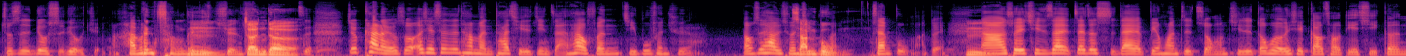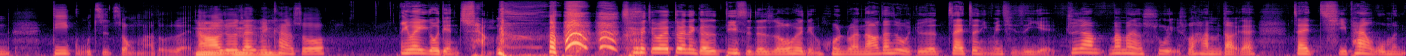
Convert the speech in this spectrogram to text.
就是六十六卷嘛，还蛮长的一卷，嗯，真的。就看了有时候，而且甚至他们他其实进展，他有分几部分去啦。老师他有分三部分？三部嘛，对，嗯、啊，所以其实在在这时代的变换之中，其实都会有一些高潮迭起跟低谷之中嘛，对不对？然后就是在这边看的时候，嗯嗯、因为有点长，所以就会对那个历史的时候会有点混乱。然后，但是我觉得在这里面其实也就像慢慢的梳理说，他们到底在在期盼我们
